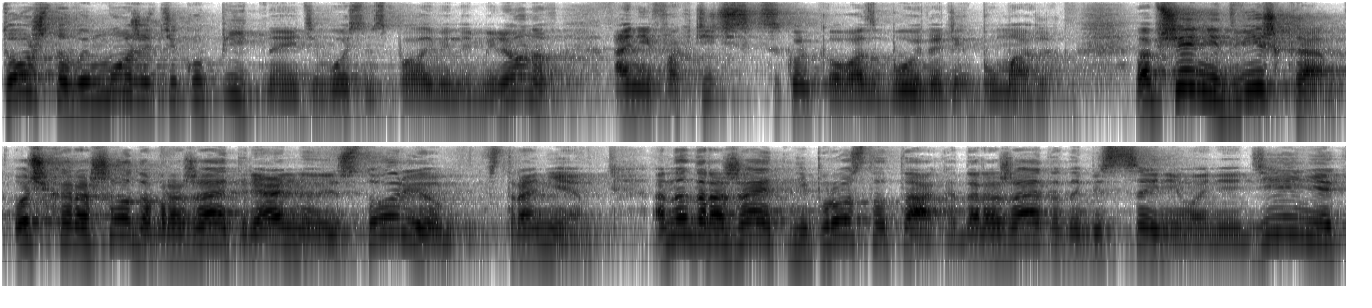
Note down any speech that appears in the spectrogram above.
То, что вы можете купить на эти 8,5 миллионов, а не фактически сколько у вас будет этих бумажек. Вообще недвижка очень хорошо отображает реальную историю в стране. Она дорожает не просто так, а дорожает от обесценивания денег,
